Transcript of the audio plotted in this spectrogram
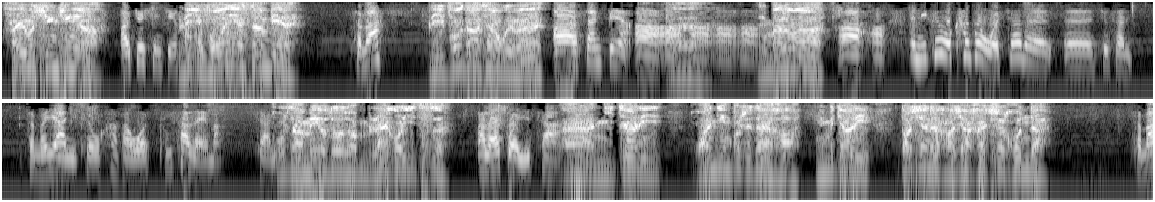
还有什么心经啊？哦，就心经。礼佛念三遍，什么？礼佛大忏悔文。啊，三遍啊啊哎啊啊啊！明白了吗？啊，好，哎，你给我看看我家的，嗯、就是怎么样？你给我看看，我菩萨来嘛，家里菩萨没有多少，来过一次。啊，来过一次啊。啊，你家里环境不是太好，你们家里到现在好像还吃荤的，什么？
